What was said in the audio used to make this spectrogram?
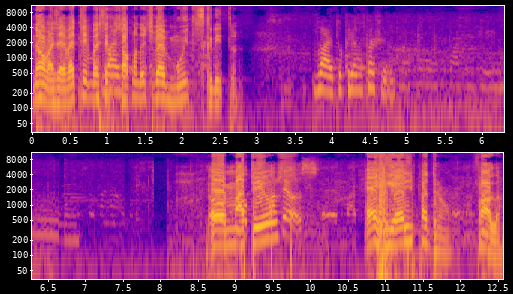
Não, mas aí vai, ter, vai ser Vai. só quando eu tiver muito inscrito. Vai, tô criando partida. É, Matheus Matheus. RL padrão. Fala.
